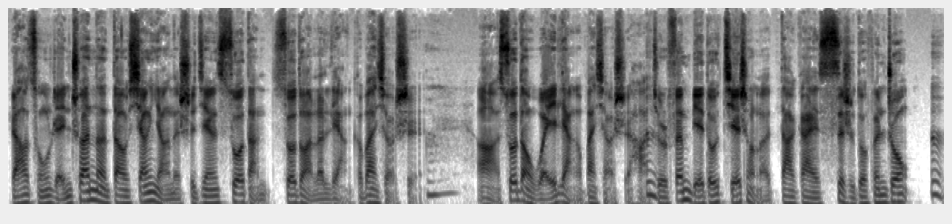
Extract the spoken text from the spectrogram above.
然后从仁川呢到襄阳的时间缩短缩短了两个半小时。嗯。啊，缩短为两个半小时哈，就是分别都节省了大概四十多分钟。嗯，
